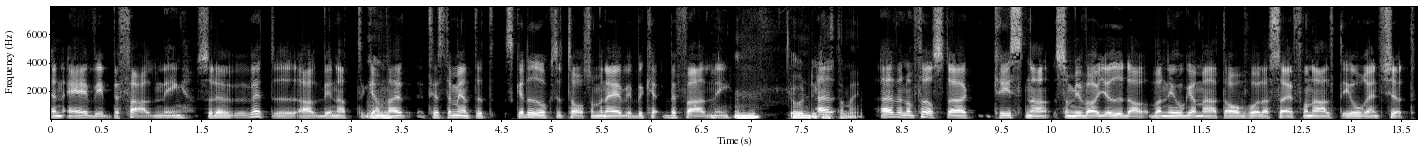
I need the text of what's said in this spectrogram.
en evig befallning. Så det vet du Albin, att Gamla Testamentet ska du också ta som en evig befallning. Mm. Underkasta mig. Även de första kristna, som ju var judar, var noga med att avhålla sig från allt orent kött.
